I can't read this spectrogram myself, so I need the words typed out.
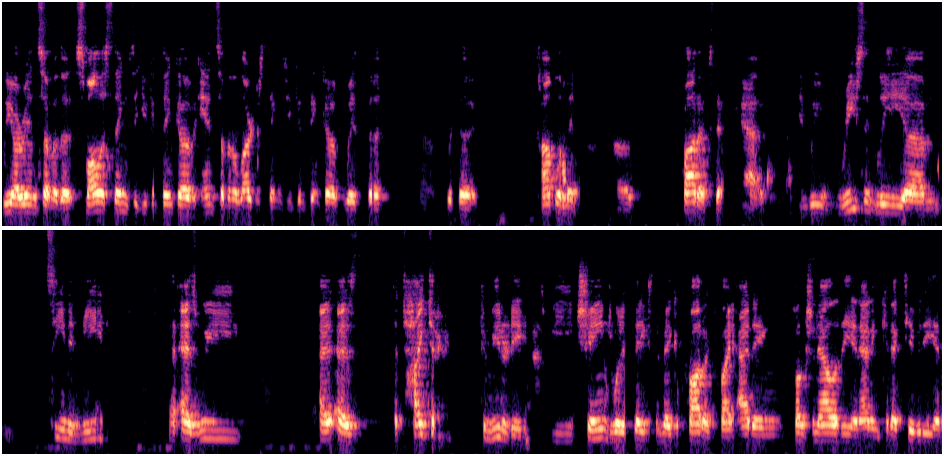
we are in some of the smallest things that you can think of and some of the largest things you can think of with the uh, with the complement of products that we have. And we've recently um, seen a need as we as a high tech community as we change what it takes to make a product by adding functionality and adding connectivity and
